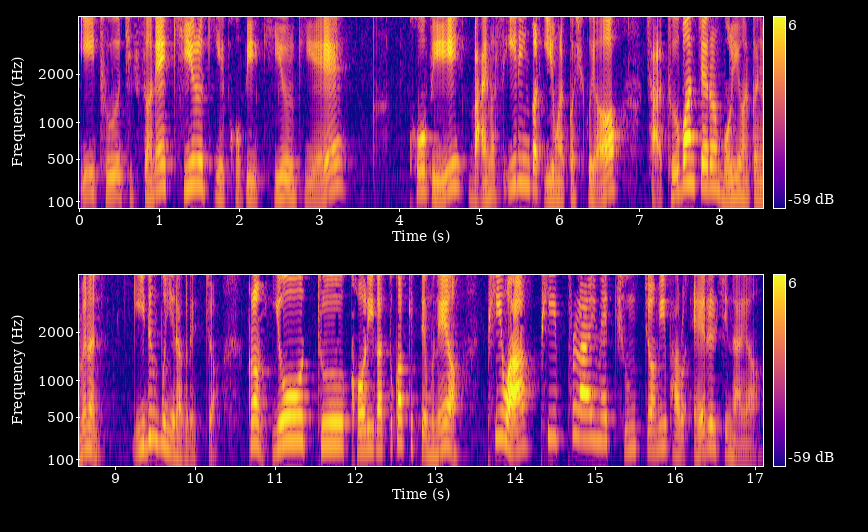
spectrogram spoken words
이 두 직선의 기울기의 곱이 기울기의 곱이 마이너스 1인 걸 이용할 것이고요. 자, 두 번째로는 뭘 이용할 거냐면은 2등분이라 그랬죠. 그럼 요두 거리가 똑같기 때문에요. P와 P'의 중점이 바로 L을 지나요.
